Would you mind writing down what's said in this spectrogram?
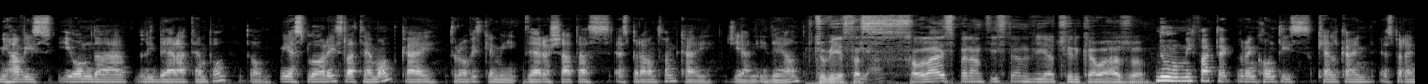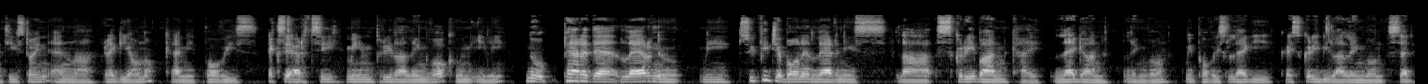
Mi havis iom da libera tempo, do mi esploris la temon, kai trovis che mi vera shatas Esperanton, kai gian ideon. Tu vi estas sola esperantista in via circavajo? Nu, mi facte rencontis kelkain esperantistoin en la regiono, kai mi povis exerci min pri la lingvo cun ili. Nu, pere de lernu mi suffice bone lernis la scriban kai legan lingvon. Mi povis legi kai scribi la lingvon, sed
